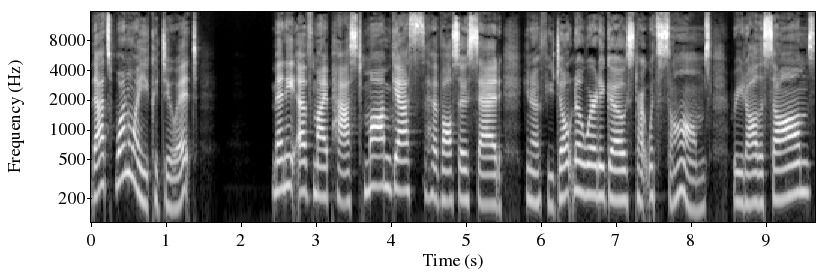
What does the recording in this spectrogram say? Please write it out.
That's one way you could do it. Many of my past mom guests have also said, you know, if you don't know where to go, start with Psalms. Read all the Psalms.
